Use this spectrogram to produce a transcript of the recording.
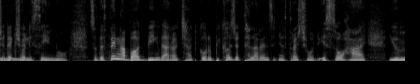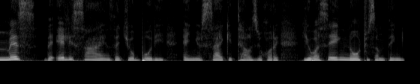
Should actually mm. say no. So the thing about being the adult child, Koro, because your tolerance and your threshold is so high, you miss the early signs that your body and your psyche tells you, Kore, you are saying no to something,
